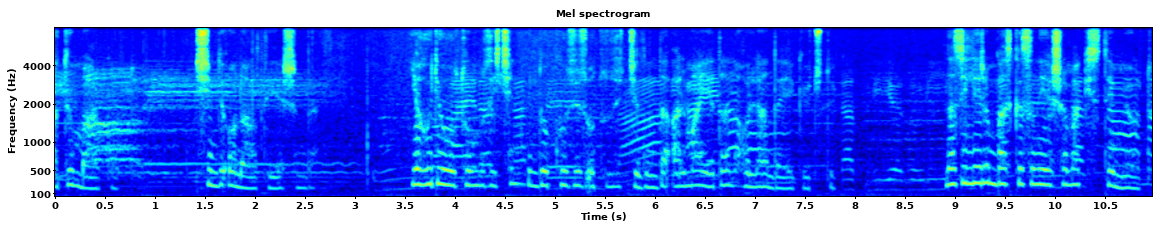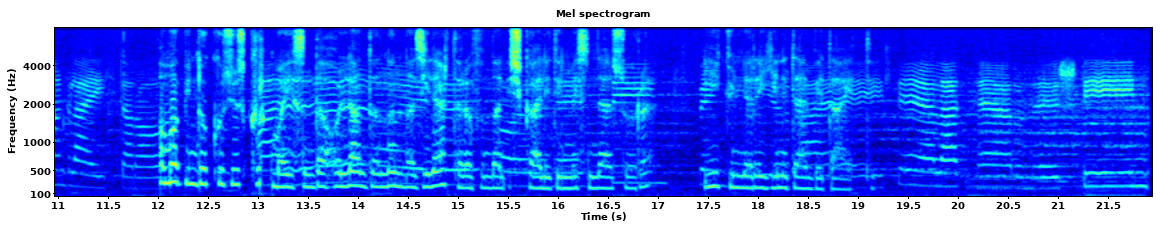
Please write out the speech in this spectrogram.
adı Margot. Şimdi 16 yaşında. Yahudi olduğumuz için 1933 yılında Almanya'dan Hollanda'ya göçtük. Nazilerin baskısını yaşamak istemiyorduk. Ama 1940 Mayıs'ında Hollanda'nın Naziler tarafından işgal edilmesinden sonra iyi günlere yeniden veda ettik. der Laterne stehen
